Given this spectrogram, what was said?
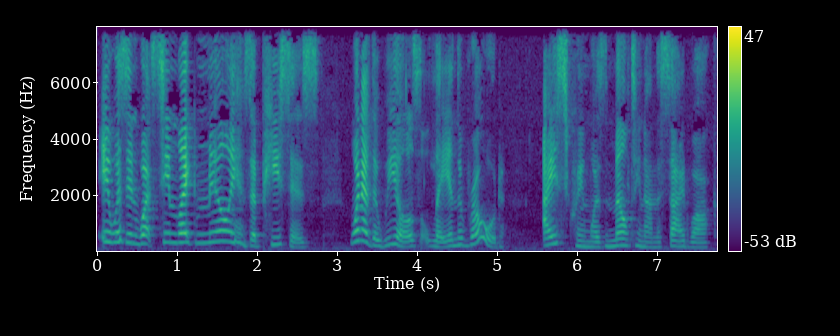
It was in what seemed like millions of pieces. One of the wheels lay in the road. Ice cream was melting on the sidewalk.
